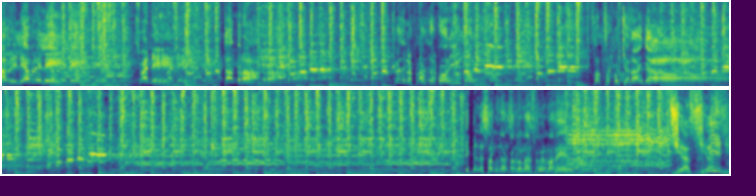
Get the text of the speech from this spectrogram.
Ábrele, ábrele. Suene. Sandra. Suene la flauta, Fori. Salsa con charanga. Ahí me la saluda cuando las vuelva a ver. Yasmín.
